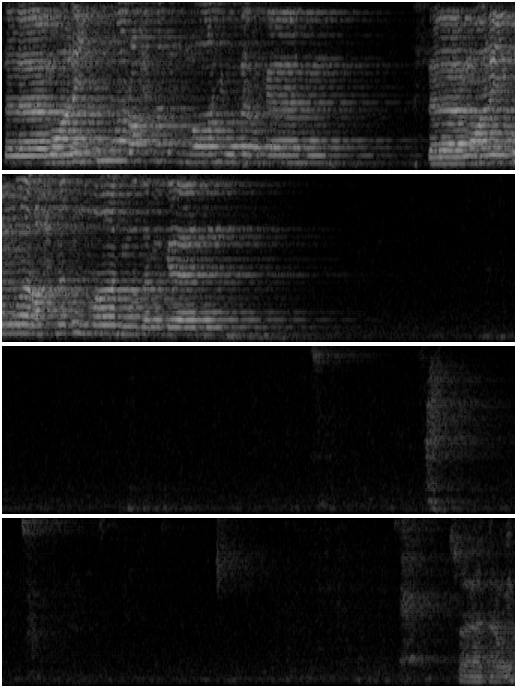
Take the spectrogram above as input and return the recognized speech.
السلام عليكم ورحمة الله وبركاته. السلام عليكم ورحمة الله وبركاته صلاة التراويح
